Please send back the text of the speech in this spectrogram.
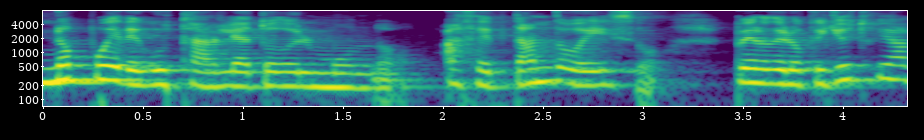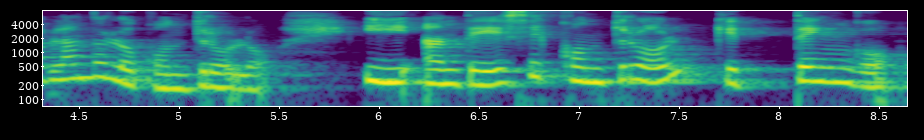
no puede gustarle a todo el mundo, aceptando eso, pero de lo que yo estoy hablando lo controlo. Y ante ese control que tengo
